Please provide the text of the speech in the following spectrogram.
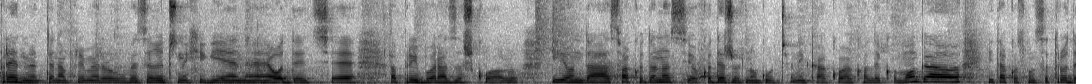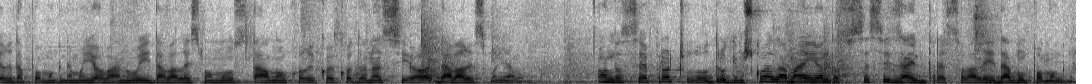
predmete, na primjer u veze lične higijene, odeće, pribora za školu. I onda svako donosi oko dežurnog učenika ko je koliko mogao i tako smo se trudili da pomognemo Jovanu i davali smo mu stalno koliko je ko donosio, davali smo njemu. Onda se pročulo u drugim školama i onda su se svi zainteresovali da mu pomognu.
